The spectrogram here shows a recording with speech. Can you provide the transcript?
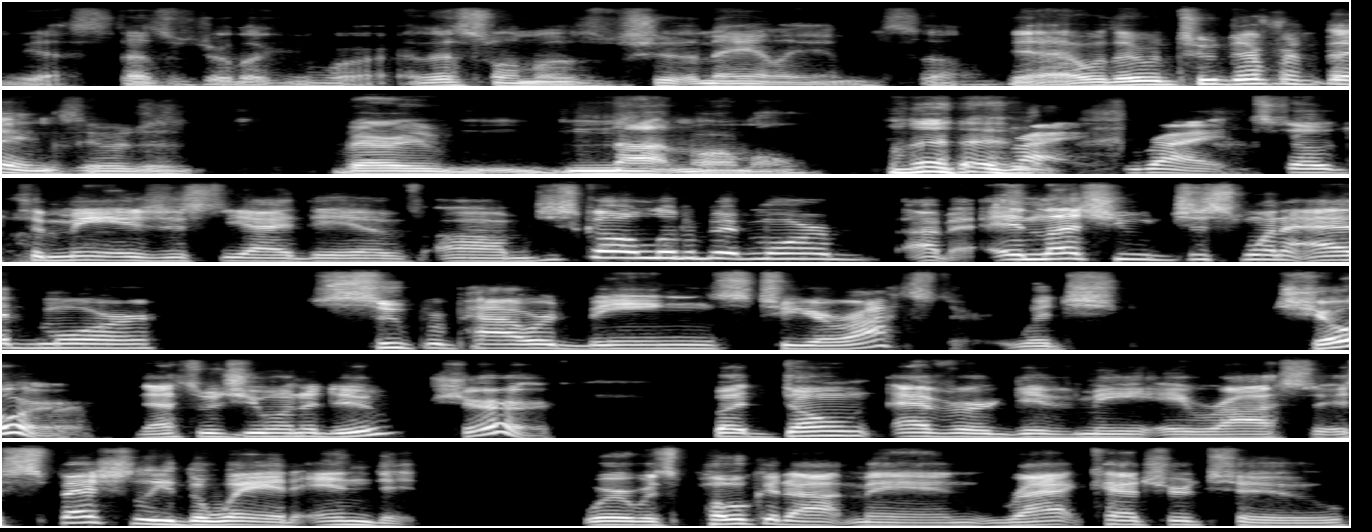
Yes that's what you're looking for. This one was an alien so yeah well, they were two different things. They were just very not normal. Right right. So to me it's just the idea of um just go a little bit more unless you just want to add more super powered beings to your roster which Sure. That's what you want to do? Sure. But don't ever give me a roster, especially the way it ended, where it was Polka Dot Man, Ratcatcher 2,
